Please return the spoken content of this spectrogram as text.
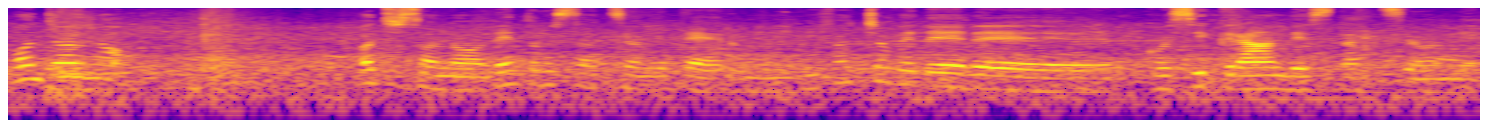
Buongiorno, oggi sono dentro la stazione Termini, vi faccio vedere così grande stazione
